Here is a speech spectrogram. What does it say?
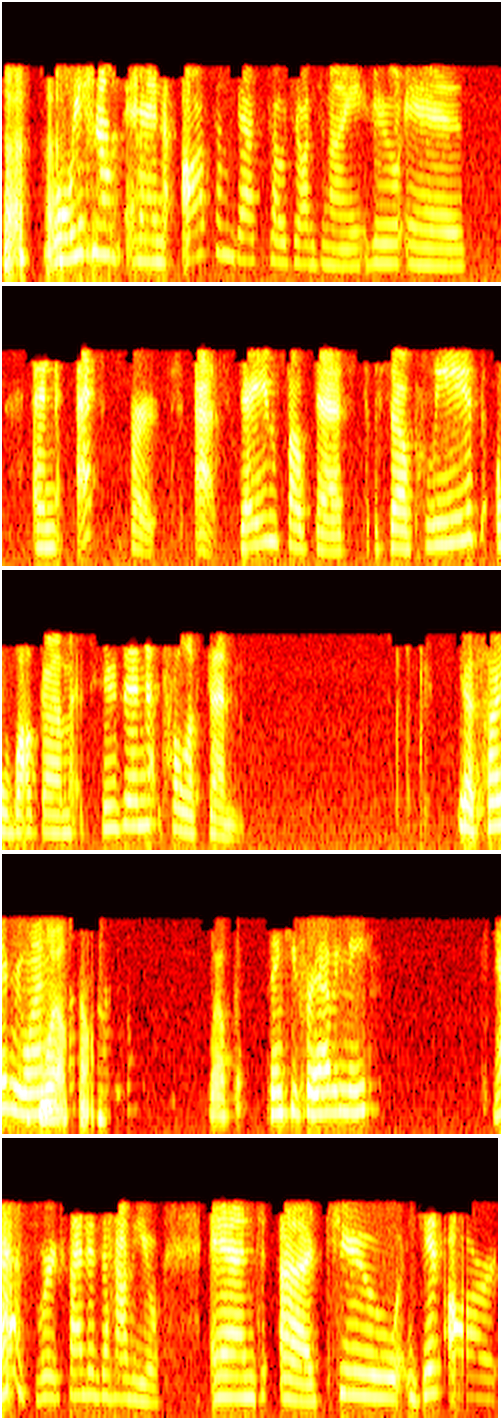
well, we have an awesome guest coach on tonight who is an expert at staying focused. So please welcome Susan Tollefson. Yes. Hi, everyone. Welcome. Welcome. Thank you for having me. Yes, we're excited to have you. And uh, to get our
